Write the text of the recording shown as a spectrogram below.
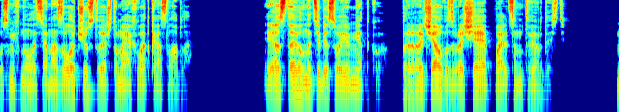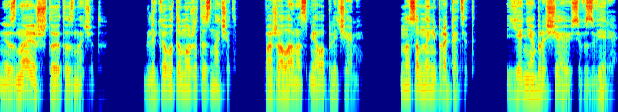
Усмехнулась она зло, чувствуя, что моя хватка ослабла. «Я оставил на тебе свою метку», — прорычал, возвращая пальцем твердость. «Не знаешь, что это значит?» «Для кого-то, может, и значит», — пожала она смело плечами. «Но со мной не прокатит. Я не обращаюсь в зверя».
